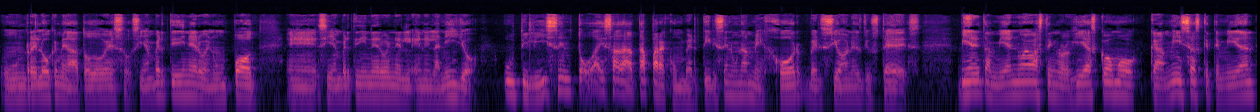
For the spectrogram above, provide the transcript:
un reloj que me da todo eso, si ya invertí dinero en un pod, eh, si ya invertí dinero en el, en el anillo, utilicen toda esa data para convertirse en una mejor versiones de ustedes. Vienen también nuevas tecnologías como camisas que te midan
